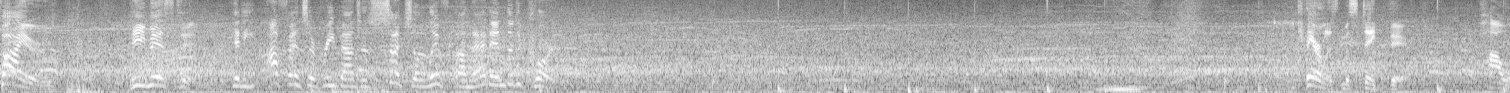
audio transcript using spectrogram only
Fired. He missed it. Offensive rebounds is such a lift on that end of the court. Careless mistake there. Powell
